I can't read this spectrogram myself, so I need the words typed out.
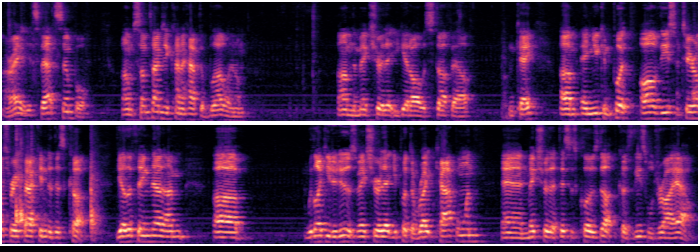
All right, it's that simple. Um, sometimes you kind of have to blow in them um, to make sure that you get all the stuff out. Okay, um, and you can put all of these materials right back into this cup. The other thing that I'm uh, would like you to do is make sure that you put the right cap on and make sure that this is closed up because these will dry out.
